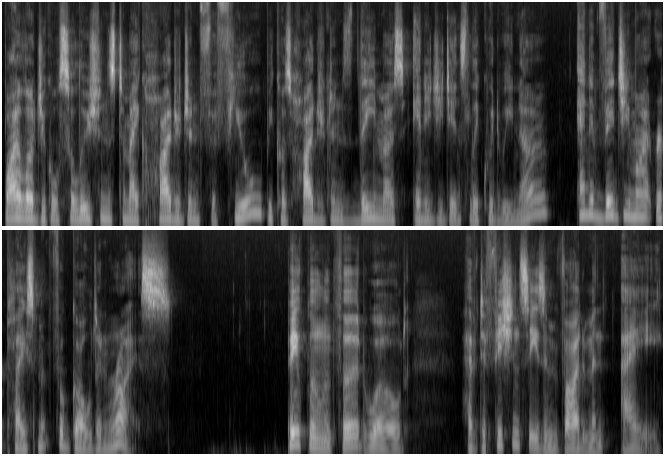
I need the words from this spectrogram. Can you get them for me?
biological solutions to make hydrogen for fuel because hydrogen is the most energy dense liquid we know, and a Vegemite replacement for golden rice. People in the third world have deficiencies in vitamin A,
